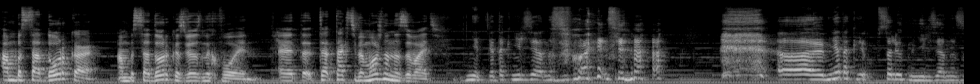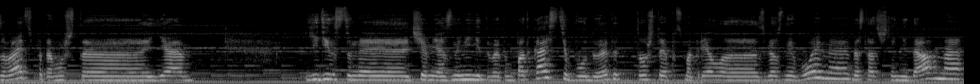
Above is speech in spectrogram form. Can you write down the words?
амбассадорка, амбассадорка Звездных войн. Это так тебя можно называть? Нет, тебя так нельзя называть. Э, мне так абсолютно нельзя называть, потому что я Единственное, чем я знаменита в этом подкасте буду, это то, что я посмотрела «Звездные войны» достаточно недавно,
